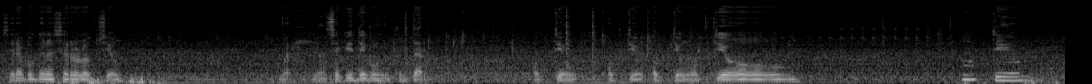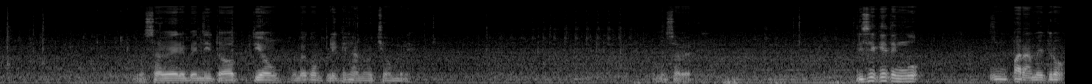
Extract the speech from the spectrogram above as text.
¿Será porque no cerró la opción? Bueno, no se pierde con intentar. Opción, opción, opción, opción. Opción. Vamos a ver, bendito opción. No me compliques la noche, hombre. Vamos a ver. Dice que tengo un parámetro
